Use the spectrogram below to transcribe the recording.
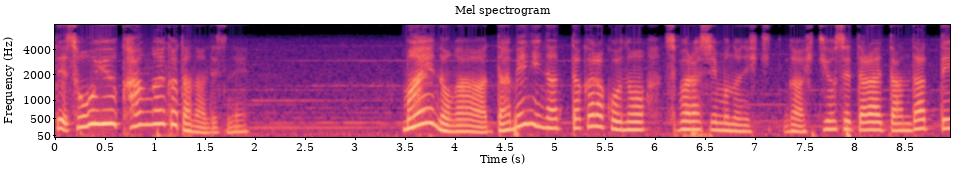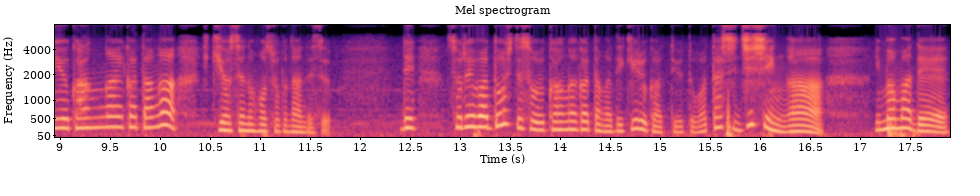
でそういう考え方なんですね。前のがダメになったからこの素晴らしいものにが引き寄せられたんだっていう考え方が引き寄せの法則なんです。で、それはどうしてそういう考え方ができるかっていうと、私自身が今まで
